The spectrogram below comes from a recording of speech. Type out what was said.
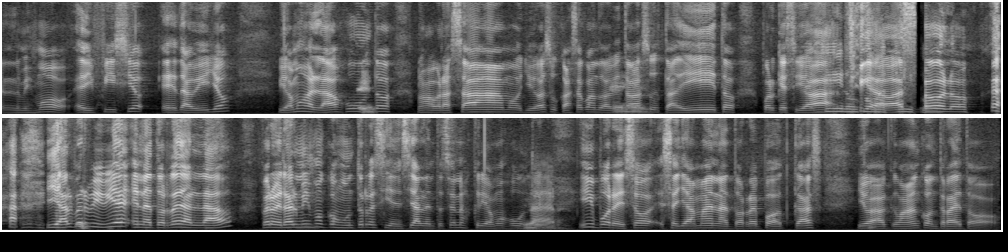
en el mismo edificio, es David y yo. Vivíamos al lado juntos, nos abrazamos, yo iba a su casa cuando David Sí. estaba asustadito, porque si iba, Sí, no, quedaba solo. y Albert vivía en la torre de al lado, pero era el mismo conjunto residencial, entonces nos criamos juntos. Claro. Y por eso se llama En la Torre Podcast. Y va- que van a encontrar de todo.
